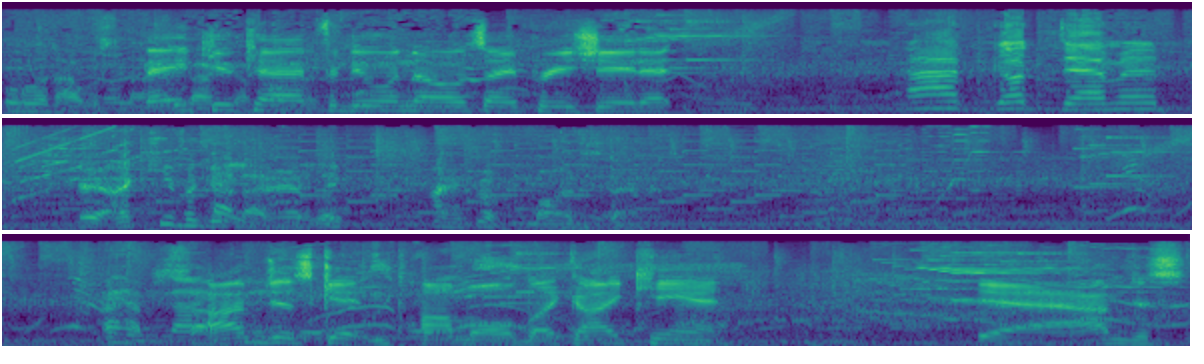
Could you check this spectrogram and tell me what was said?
Oh, that was. Thank you, Cat, for doing those. I appreciate it. Ah, god damn it. Hey, I keep forgetting I Hello, have, Billy. I have a mod set. I have some. I'm just getting pummeled. Like I can't. Yeah, I'm just.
